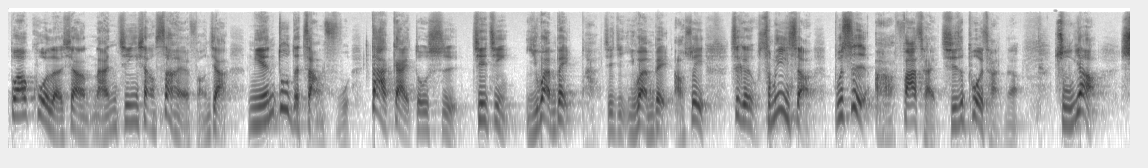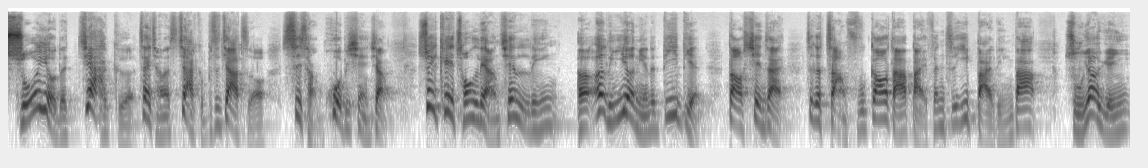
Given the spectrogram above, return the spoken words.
包括了像南京、像上海的房价年度的涨幅，大概都是接近一万倍啊，接近一万倍啊。所以这个什么意思啊？不是啊发财，其实破产的。主要所有的价格，再强调是价格，不是价值哦，市场货币现象。所以可以从两千零呃二零一二年的低点到现在，这个涨幅。高达百分之一百零八，主要原因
